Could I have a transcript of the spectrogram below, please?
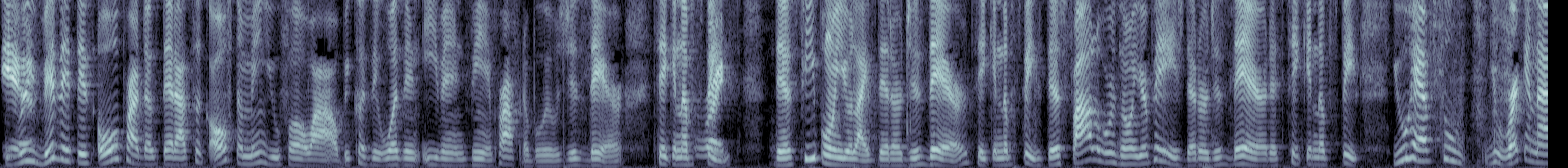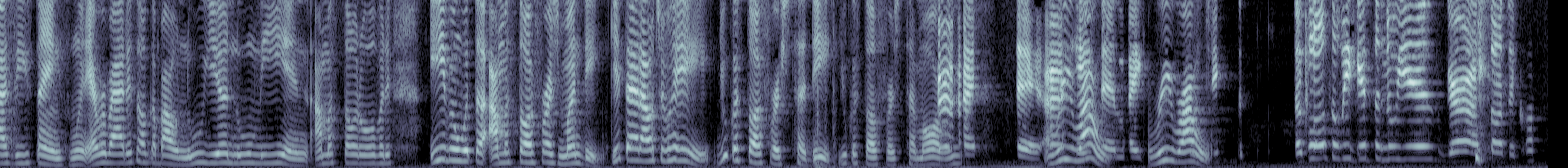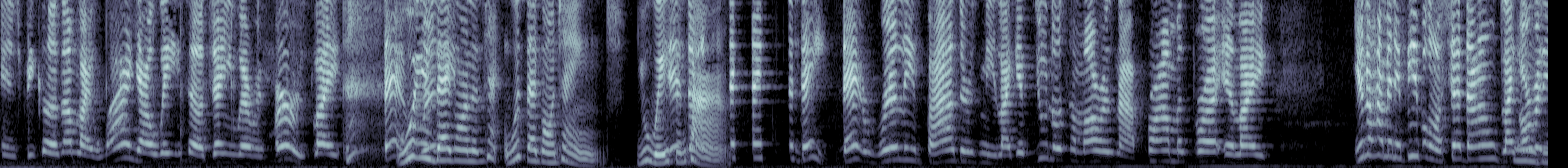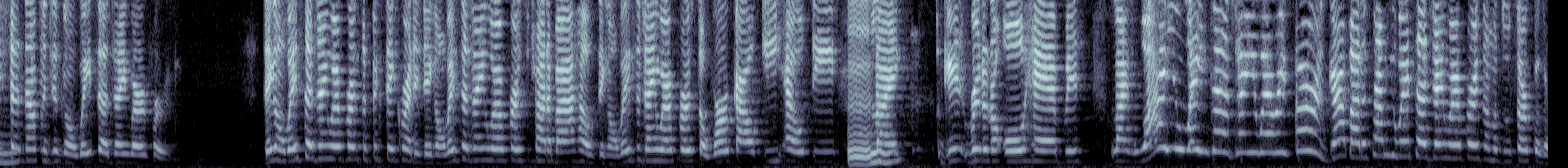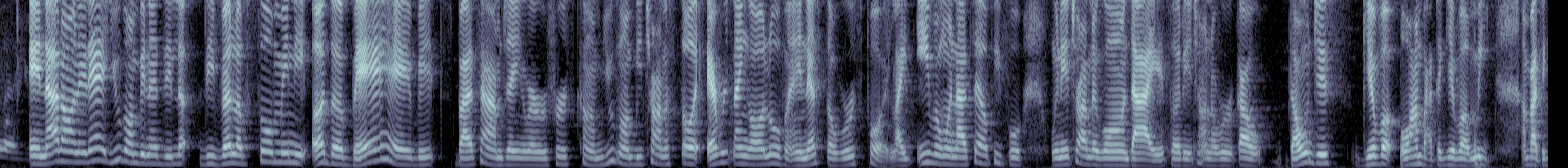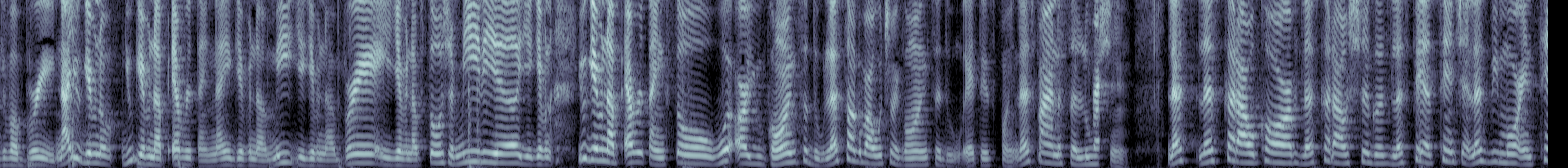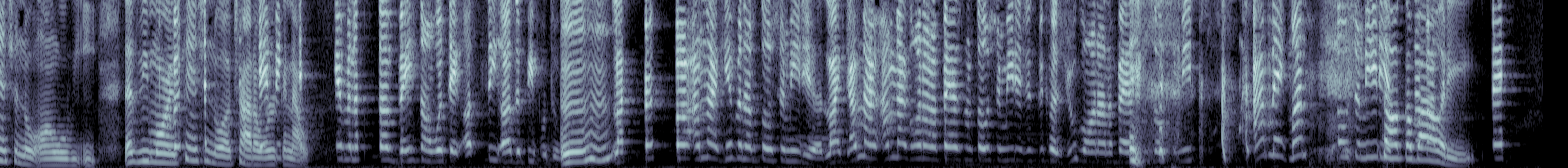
yeah. revisit this old product that I took off the menu for a while because it wasn't even being profitable. It was just there, taking up space. Right. There's people in your life that are just there, taking up space. There's followers on your page that are just there, that's taking up space. You have to you recognize these things when everybody talk about new year, new me, and I'ma start over. The, even with the I'ma start fresh Monday, get that out your head. You can start fresh today. You can start fresh tomorrow. I, I reroute, like, reroute. The closer we get to New Year's, girl, I start to cringe because I'm like, why y'all waiting till January first? Like, that what really, is that going to change? What's that going to change? You wasting time. The date that really bothers me. Like, if you know tomorrow's not promised, bruh, and like, you know how many people gonna shut down? Like, mm-hmm. already shut down and just gonna wait till January first. They're gonna wait till January first to fix their credit. They're gonna wait till January first to try to buy a house. They're gonna wait till January first to work out, eat healthy, mm-hmm. like get rid of the old habits like, why are you waiting till January 1st? Girl, by the time you wait till January 1st, I'm going to do circles around you. And not only that, you're going to be to de- develop so many other bad habits by the time January 1st come. You're going to be trying to start everything all over. And that's the worst part. Like, even when I tell people when they're trying to go on diets or they're trying to work out, don't just give up. Oh, I'm about to give up meat. I'm about to give up bread. Now you're giving up. You giving up everything. Now you're giving up meat. You're giving up bread. You're giving up social media. You're giving. You're giving up everything. So what are you going to do? Let's talk about what you're going to do at this point. Let's find a solution. Let's let's cut out carbs. Let's cut out sugars. Let's pay attention. Let's be more intentional on what we eat. Let's be more intentional. Or try to working out. Giving up stuff based on what they uh, see other people do. Mm-hmm. Like I'm not giving up social media. Like I'm not I'm not going on a fast from social media just because you're going on a fast from social media. I make money from social media. Talk about it.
